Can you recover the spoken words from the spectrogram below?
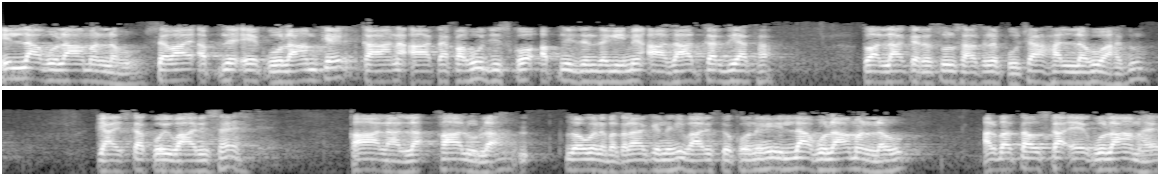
اللہ غلام اللہ سوائے اپنے ایک غلام کے کانا آتا جس کو اپنی زندگی میں آزاد کر دیا تھا۔ تو اللہ کے رسول صاحب نے پوچھا حل لہو آہدوں کیا اس کا کوئی وارث ہے؟ قال اللہ قال اللہ۔ لوگوں نے بتلایا کہ نہیں، وارث تو کو نہیں اللہ غلام اللہ البتہ اس کا ایک غلام ہے،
